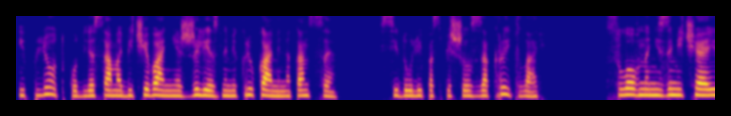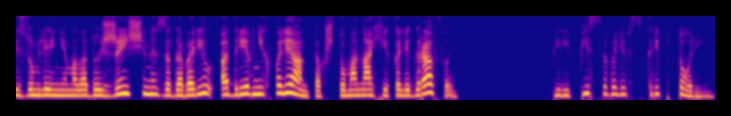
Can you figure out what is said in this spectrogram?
и плетку для самобичевания с железными крюками на конце. Сидули поспешил закрыть ларь. Словно не замечая изумления молодой женщины, заговорил о древних фолиантах, что монахи-каллиграфы переписывали в скриптории.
